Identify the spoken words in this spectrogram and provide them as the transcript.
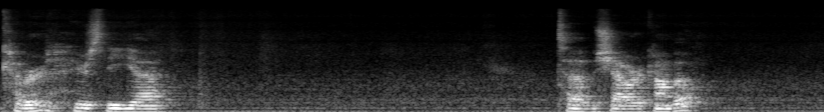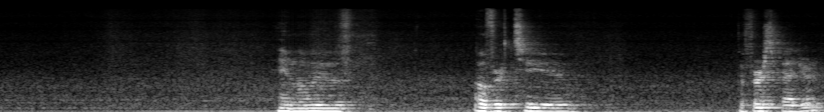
cupboard. Here's the uh, tub shower combo. And we'll move over to the first bedroom.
